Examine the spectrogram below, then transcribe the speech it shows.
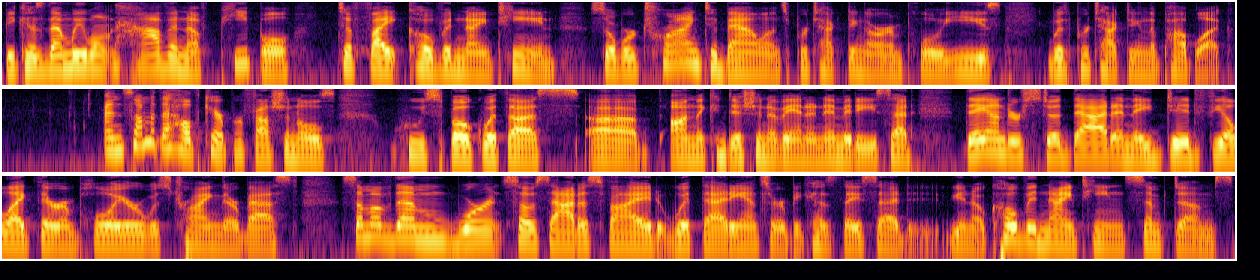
because then we won't have enough people to fight COVID 19. So we're trying to balance protecting our employees with protecting the public. And some of the healthcare professionals who spoke with us uh, on the condition of anonymity said they understood that and they did feel like their employer was trying their best. Some of them weren't so satisfied with that answer because they said, you know, COVID 19 symptoms,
